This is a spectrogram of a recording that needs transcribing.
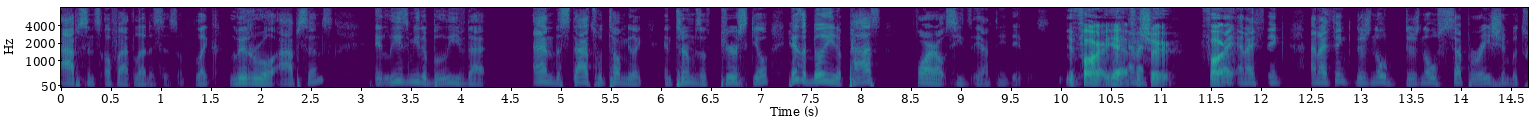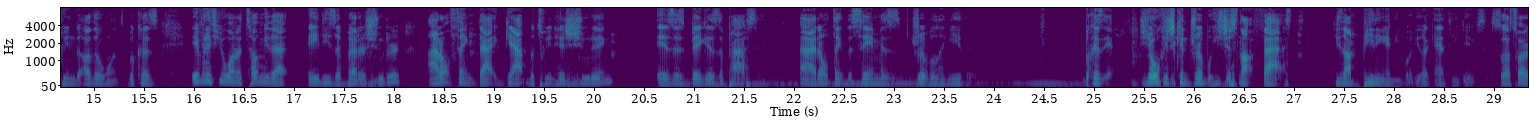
absence of athleticism, like literal absence, it leads me to believe that, and the stats would tell me, like in terms of pure skill, his ability to pass far outseeds Anthony Davis. Yeah, Far, yeah, and for I- sure. Far. Right, and I think and I think there's no there's no separation between the other ones because even if you want to tell me that AD's a better shooter, I don't think that gap between his shooting is as big as the passing. And I don't think the same as dribbling either. Because Jokic can dribble, he's just not fast. He's not beating anybody like Anthony Davis is. So that's why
